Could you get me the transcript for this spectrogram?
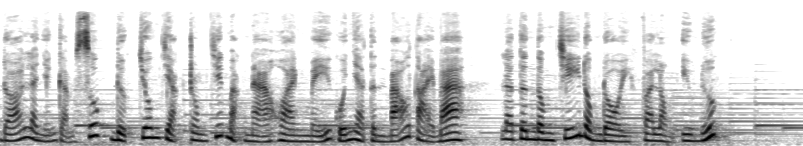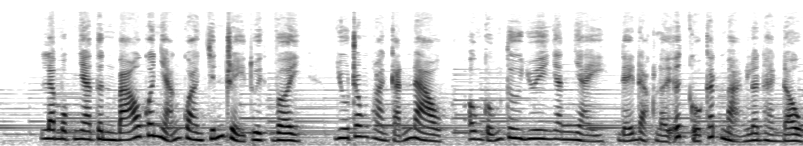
Đó là những cảm xúc được chôn chặt trong chiếc mặt nạ hoàng mỹ của nhà tình báo tài ba, là tình đồng chí đồng đội và lòng yêu nước. Là một nhà tình báo có nhãn quan chính trị tuyệt vời, dù trong hoàn cảnh nào, ông cũng tư duy nhanh nhạy để đặt lợi ích của cách mạng lên hàng đầu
